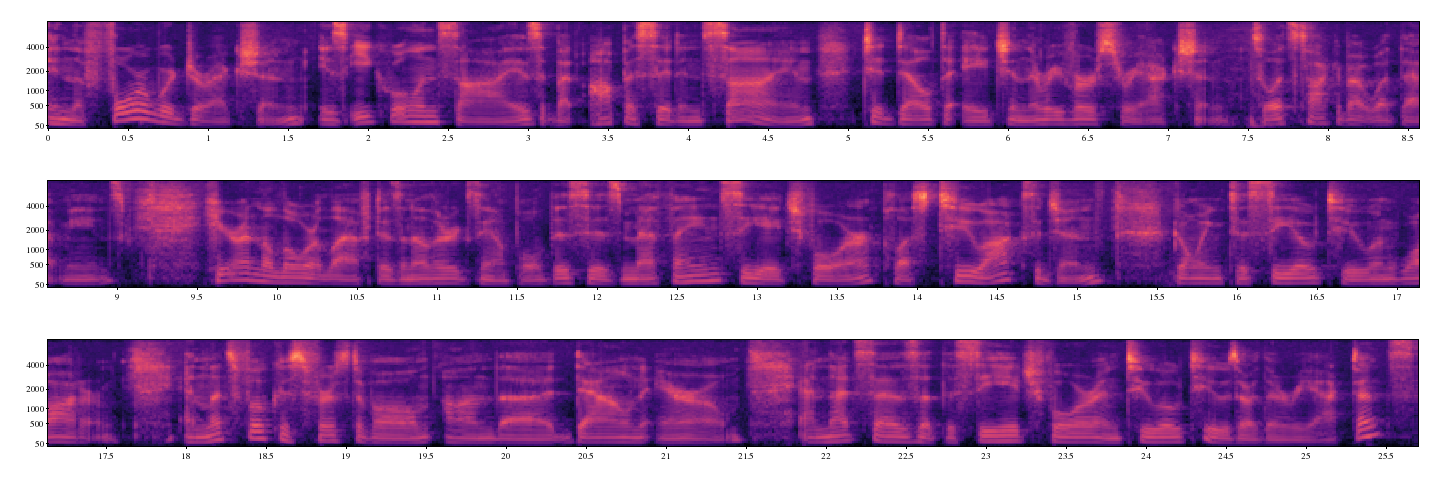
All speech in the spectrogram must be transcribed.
in the forward direction is equal in size but opposite in sign to delta H in the reverse reaction. So let's talk about what that means. Here on the lower left is another example. This is methane CH4 plus 2 oxygen going to CO2 and water. And let's focus first of all on the down arrow. And that says that the CH4 and 2O2s are the reactants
